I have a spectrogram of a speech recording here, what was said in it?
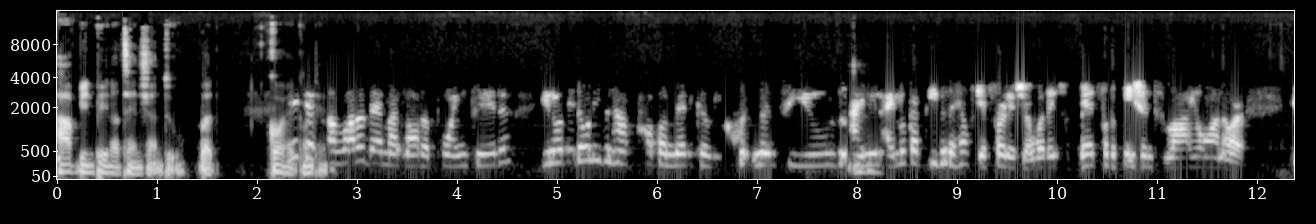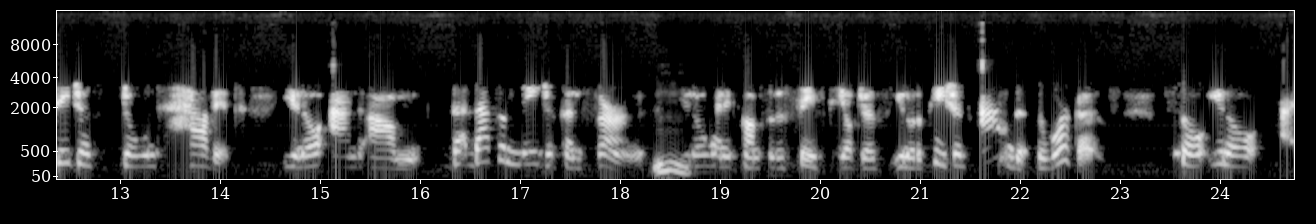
have been paying attention to. But go ahead. Because a lot of them are not appointed. You know, they don't even have proper medical equipment to use. Mm-hmm. I mean, I look at even the healthcare furniture, whether it's a bed for the patient to lie on, or they just don't have it. You know, and um, that that's a major concern, mm-hmm. you know, when it comes to the safety of just, you know, the patients and the workers. So, you know, I,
